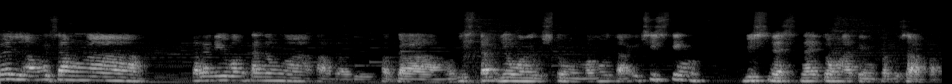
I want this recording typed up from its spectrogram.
Well, ang isang uh, karaniwang tanong uh, kabady, pagka mag-start yung mga gustong mangutang, existing business na itong ating pag-usapan.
